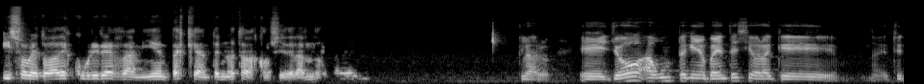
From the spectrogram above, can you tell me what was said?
y sobre todo a descubrir herramientas que antes no estabas considerando. Claro. Eh, yo hago un pequeño paréntesis ahora que estoy,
